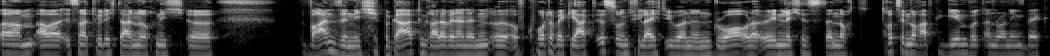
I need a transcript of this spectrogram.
ähm, aber ist natürlich da noch nicht äh, wahnsinnig begabt und gerade wenn er dann äh, auf Quarterback-Jagd ist und vielleicht über einen Draw oder ähnliches dann noch trotzdem noch abgegeben wird an Running Back,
